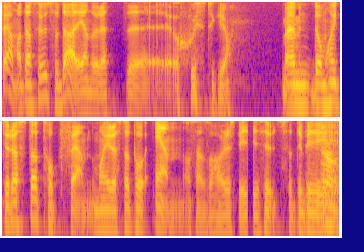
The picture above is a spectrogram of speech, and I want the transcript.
5, att den ser ut sådär är ändå rätt uh, schysst tycker jag. Men de har ju inte röstat topp fem. De har ju röstat på en och sen så har det spridits ut. Så det blir ja.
